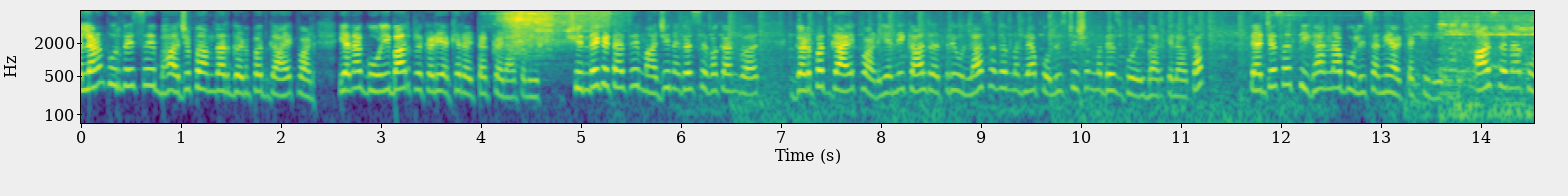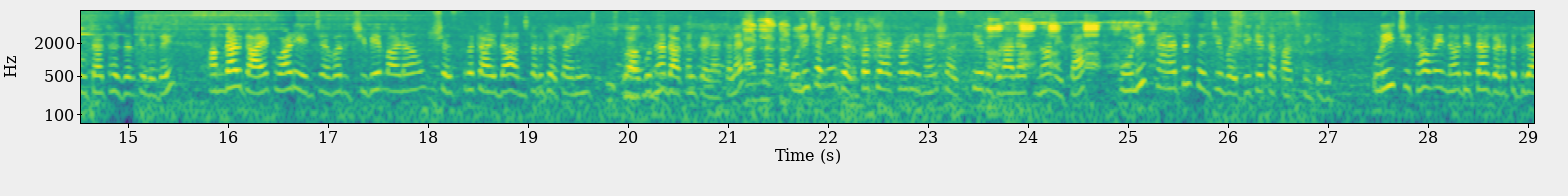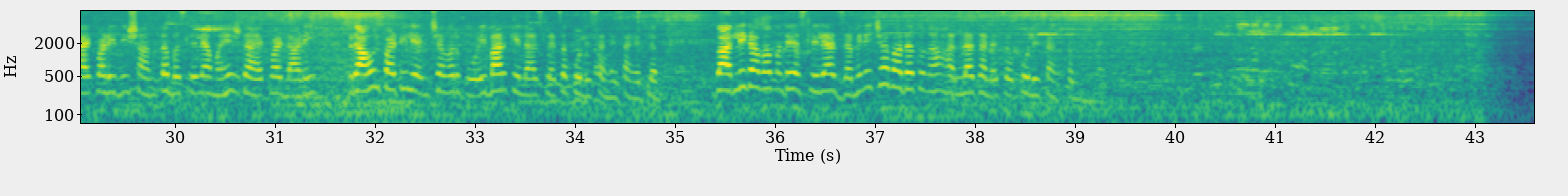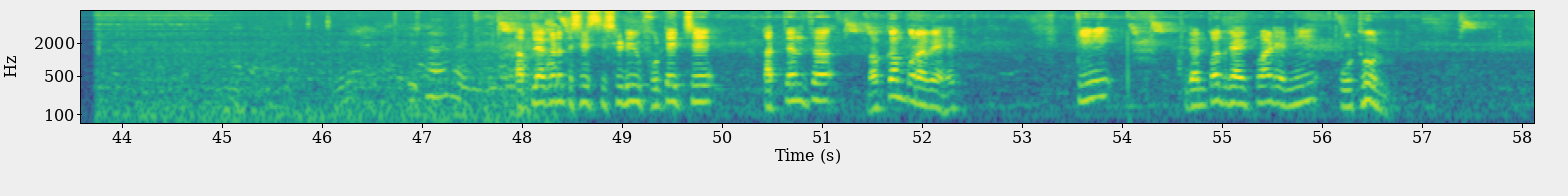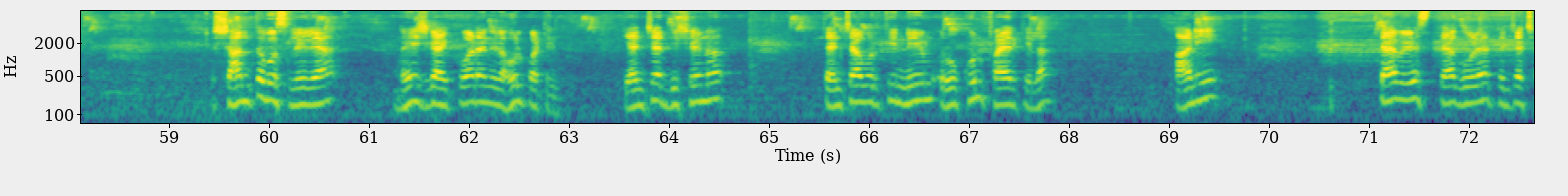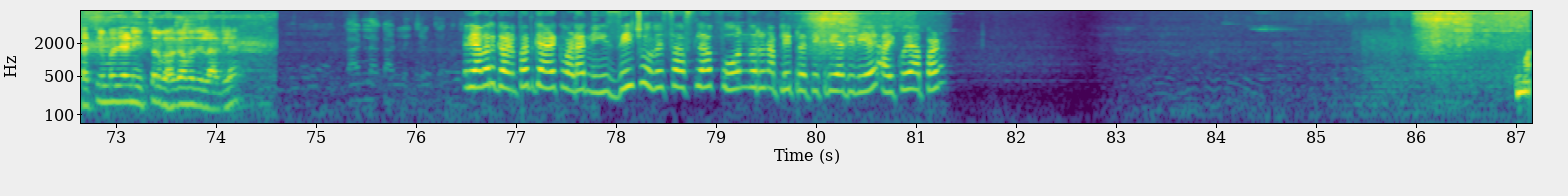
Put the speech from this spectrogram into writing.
कल्याण पूर्वेचे भाजप आमदार गणपत गायकवाड यांना गोळीबार प्रकरणी अखेर अटक करण्यात आली. शिंदे गटाचे माजी नगरसेवकांवर गणपत गायकवाड यांनी काल रात्री उल्हासनगरमधल्या पोलीस स्टेशनमध्येच गोळीबार केला होता. त्यांच्यासह तिघांना पोलिसांनी अटक केली. आज त्यांना कोर्टात हजर केलं जाईल. आमदार गायकवाड यांच्यावर जिवे मानव शस्त्र कायदा अंतर्गत आणि गुन्हा दाखल करण्यात आलाय. पोलिसांनी गणपत गायकवाड यांना शासकीय रुग्णालयात न नेता पोलीस ठाण्यातच त्यांची वैद्यकीय तपासणी केली. उडी चिथावणी न देता गणपत गायकवाड यांनी शांत बसलेल्या महेश गायकवाड आणि राहुल पाटील यांच्यावर गोळीबार केला असल्याचं पोलिसांनी सांगितलं. वारली गावामध्ये असलेल्या जमिनीच्या वादातून हा हल्ला झाल्याचं पोलिसांचं म्हणणं आहे. आपल्याकडे तसे सी सी टी व्ही फुटेजचे अत्यंत भक्कम पुरावे आहेत. की गणपत गायकवाड यांनी उठून शांत बसलेल्या महेश गायकवाड आणि राहुल पाटील यांच्या दिशेनं त्यांच्यावरती नेम रोखून फायर केला. आणि त्यावेळेस त्या गोळ्या त्यांच्या छातीमध्ये आणि इतर भागामध्ये लागल्या. तर यावर गणपत गायकवाडांनी झी चोवीस तासला फोनवरून आपली प्रतिक्रिया दिली आहे ऐकूया आपण.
